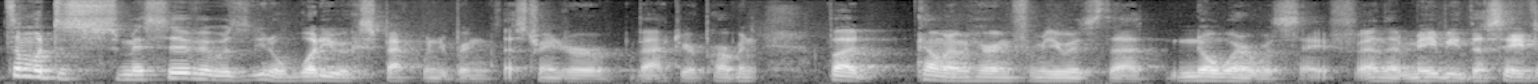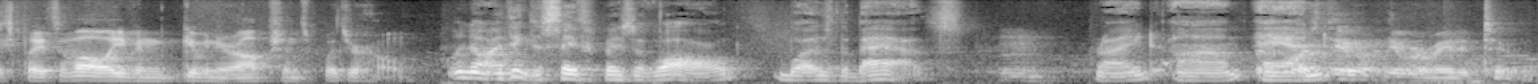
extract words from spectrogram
somewhat dismissive. It was, you know, what do you expect when you bring a stranger back to your apartment? But kind of what I'm hearing from you is that nowhere was safe, and that maybe the safest place of all, even given your options, was your home. Well, no, I think the safest place of all was the baths, mm. right? Um, of and course, they were, they were rated too.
